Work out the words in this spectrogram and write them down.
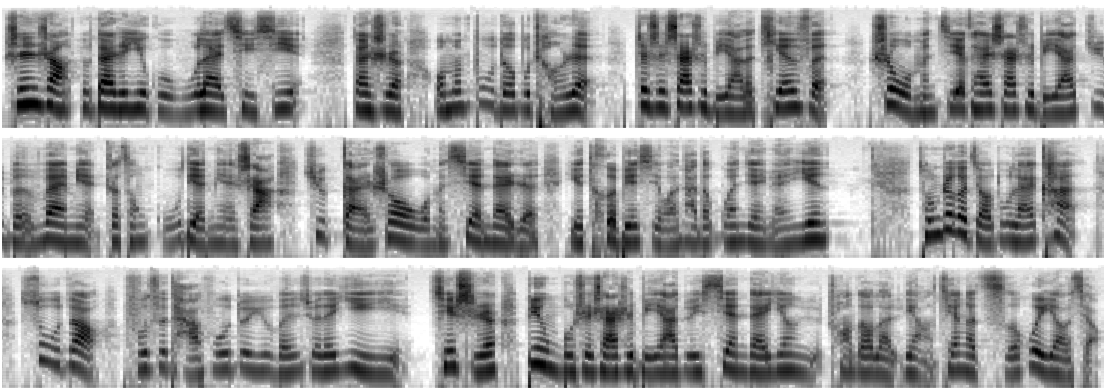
身上又带着一股无赖气息。但是，我们不得不承认，这是莎士比亚的天分。是我们揭开莎士比亚剧本外面这层古典面纱，去感受我们现代人也特别喜欢他的关键原因。从这个角度来看，塑造福斯塔夫对于文学的意义，其实并不是莎士比亚对现代英语创造了两千个词汇要小。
